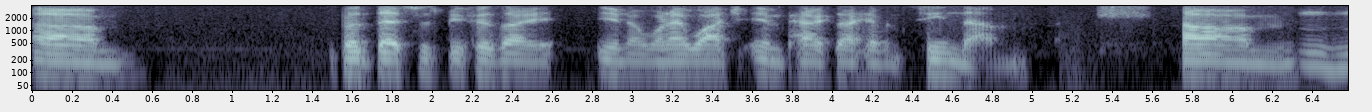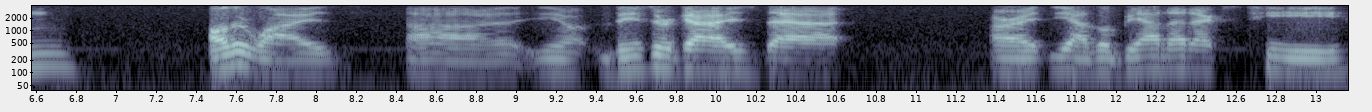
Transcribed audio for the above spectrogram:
Um, but that's just because I, you know, when I watch Impact, I haven't seen them. Um, hmm otherwise, uh, you know, these are guys that, all right, yeah, they'll be on NXT.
